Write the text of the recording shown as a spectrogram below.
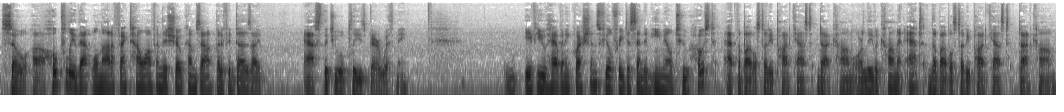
So, uh, hopefully, that will not affect how often this show comes out, but if it does, I ask that you will please bear with me. If you have any questions, feel free to send an email to host at thebiblestudypodcast.com or leave a comment at thebiblestudypodcast.com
